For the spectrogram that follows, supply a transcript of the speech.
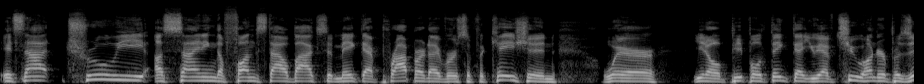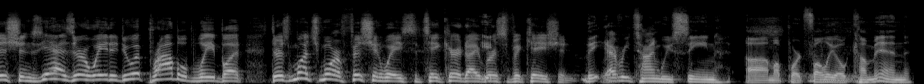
it's not truly assigning the fund style box to make that proper diversification where you know, people think that you have 200 positions. Yeah, is there a way to do it? Probably, but there's much more efficient ways to take care of diversification. The, every time we've seen um, a portfolio come in,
